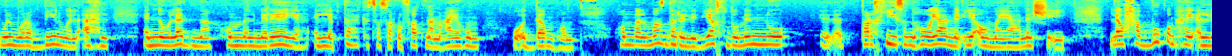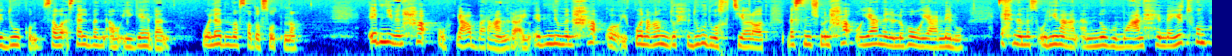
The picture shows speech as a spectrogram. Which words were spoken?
والمربين والأهل إن ولادنا هم المراية اللي بتعكس تصرفاتنا معاهم وقدامهم. هم المصدر اللي بياخدوا منه ترخيص إن هو يعمل إيه أو ما يعملش إيه. لو حبوكم هيقلدوكم سواء سلبا أو ايجابا. ولادنا صدى صوتنا. ابني من حقه يعبر عن رأيه ابني من حقه يكون عنده حدود واختيارات بس مش من حقه يعمل اللي هو يعمله. إحنا مسؤولين عن أمنهم وعن حمايتهم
